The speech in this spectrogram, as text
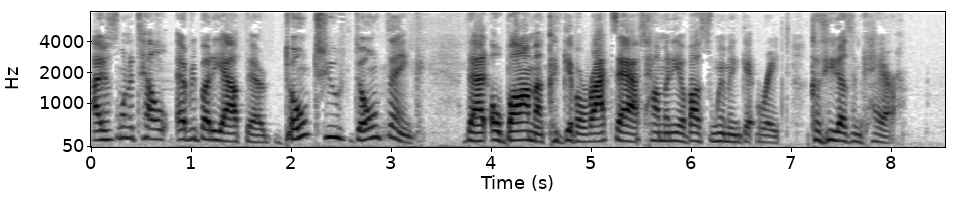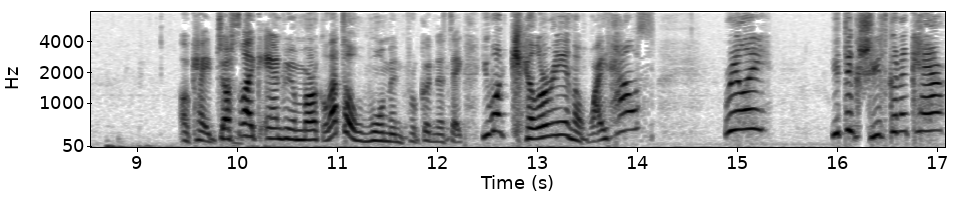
I just want to tell everybody out there: don't you don't think that Obama could give a rat's ass how many of us women get raped because he doesn't care. Okay, just like Andrea Merkel. That's a woman, for goodness sake. You want Hillary in the White House? Really? You think she's going to care?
